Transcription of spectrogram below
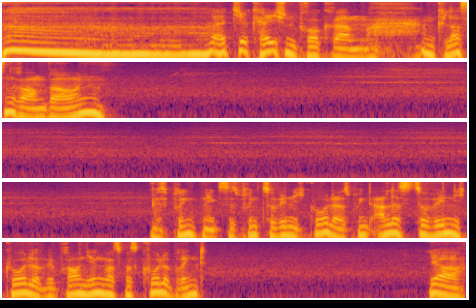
Ah, Education Programm. Einen Klassenraum bauen. Das bringt nichts, Das bringt zu wenig Kohle, Das bringt alles zu wenig Kohle. Wir brauchen irgendwas, was Kohle bringt. Ja,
